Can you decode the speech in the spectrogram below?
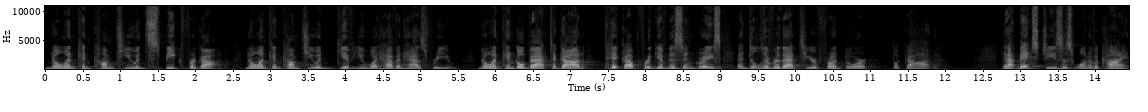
No one can come to you and speak for God. No one can come to you and give you what heaven has for you. No one can go back to God, pick up forgiveness and grace, and deliver that to your front door but God. That makes Jesus one of a kind.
